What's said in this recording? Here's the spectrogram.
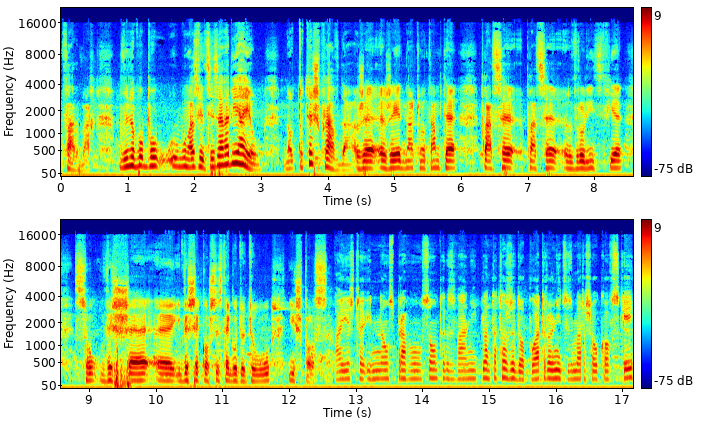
farmach? Mówię, no bo, bo u nas więcej zarabiają. No to też prawda, że, że jednak no, tamte płace, płace w rolnictwie są wyższe e, i wyższe koszty z tego tytułu niż w Polsce. A jeszcze inną sprawą są tak zwani plantatorzy dopłat, rolnicy z Marszałkowskiej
